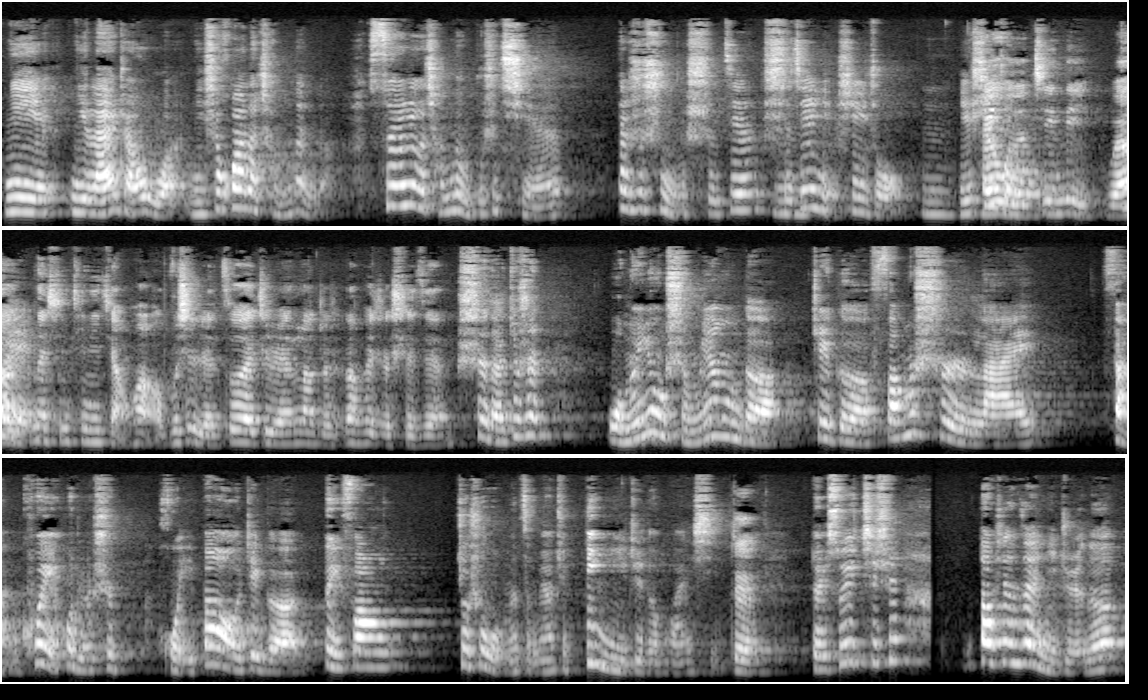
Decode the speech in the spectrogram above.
你你来找我，你是花了成本的。虽然这个成本不是钱，但是是你的时间，时间也是一种，嗯，也是一种我的精力，我要耐心听你讲话，而不是人坐在这边浪着浪费着时间。是的，就是我们用什么样的这个方式来反馈或者是回报这个对方，就是我们怎么样去定义这段关系。对，对，所以其实到现在，你觉得，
